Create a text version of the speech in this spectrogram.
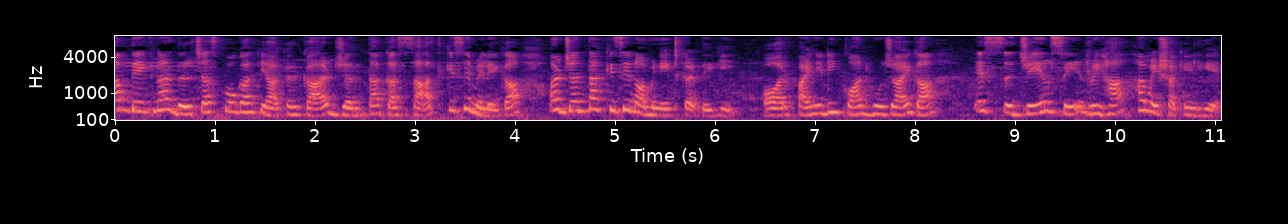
अब देखना दिलचस्प होगा कि आखिरकार जनता का साथ किसे मिलेगा और जनता किसे नॉमिनेट कर देगी। और फाइनली कौन हो जाएगा? इस जेल से रिहा हमेशा के लिए।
